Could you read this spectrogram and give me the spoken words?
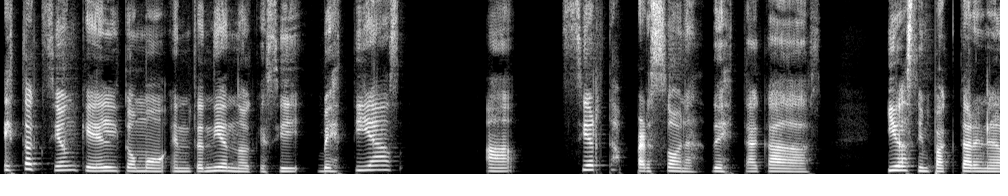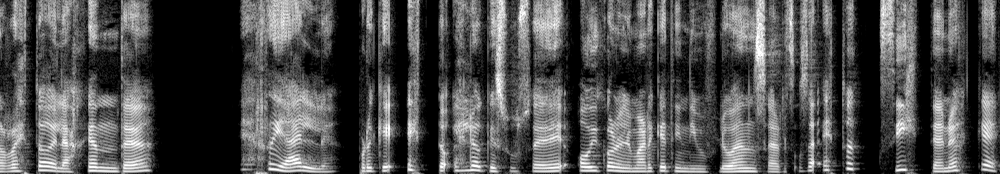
esta acción que él tomó, entendiendo que si vestías a ciertas personas destacadas, ibas a impactar en el resto de la gente, es real, porque esto es lo que sucede hoy con el marketing de influencers. O sea, esto existe, no es que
